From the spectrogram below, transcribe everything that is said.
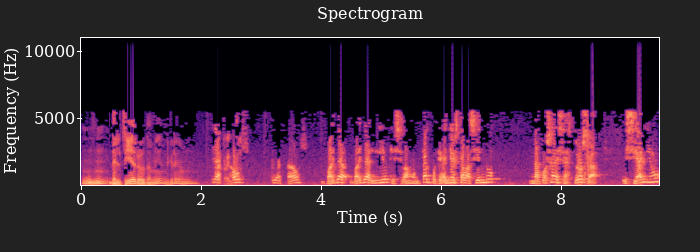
Del Piero también, creo. ¿no? Vaya caos, vaya caos, vaya, vaya lío que se va a montar, porque el año estaba siendo una cosa desastrosa. Ese año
